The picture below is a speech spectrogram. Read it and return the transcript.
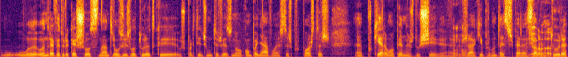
o André Ventura queixou-se na anterior legislatura de que os partidos muitas vezes não acompanhavam estas propostas porque eram apenas do Chega. Uhum. Já aqui perguntei se espera essa é abertura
